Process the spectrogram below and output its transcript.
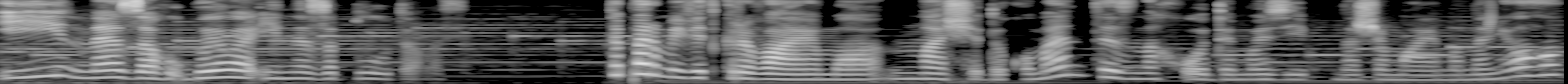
і не загубила і не заплуталася. Тепер ми відкриваємо наші документи, знаходимо zip, нажимаємо на нього,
